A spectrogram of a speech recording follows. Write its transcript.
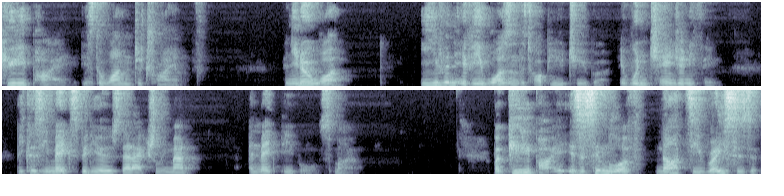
PewDiePie is the one to triumph. And you know what? Even if he wasn't the top YouTuber, it wouldn't change anything because he makes videos that actually matter and make people smile. But PewDiePie is a symbol of Nazi racism.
